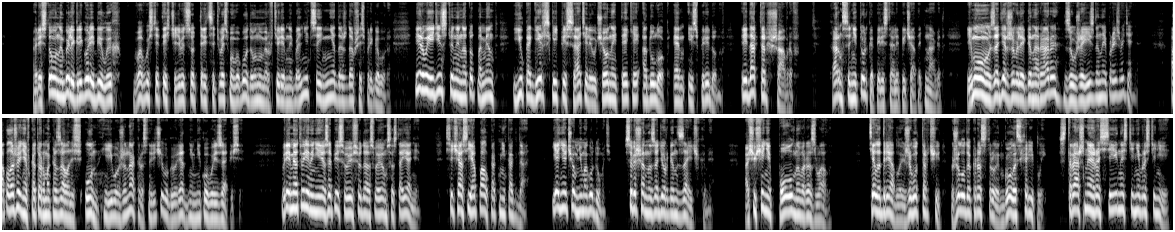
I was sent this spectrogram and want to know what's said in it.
Арестованы были Григорий Белых. В августе 1938 года он умер в тюремной больнице, не дождавшись приговора. Первый и единственный на тот момент юкагирский писатель и ученый Теки Адулок, из Спиридонов. Редактор Шавров. Хармса не только перестали печатать на год. Ему задерживали гонорары за уже изданные произведения. О положении, в котором оказались он и его жена, красноречиво говорят дневниковые записи. Время от времени я записываю сюда о своем состоянии. Сейчас я пал как никогда. Я ни о чем не могу думать. Совершенно задерган зайчиками. Ощущение полного развала. Тело дряблое, живот торчит, желудок расстроен, голос хриплый. Страшная рассеянность и неврастения.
